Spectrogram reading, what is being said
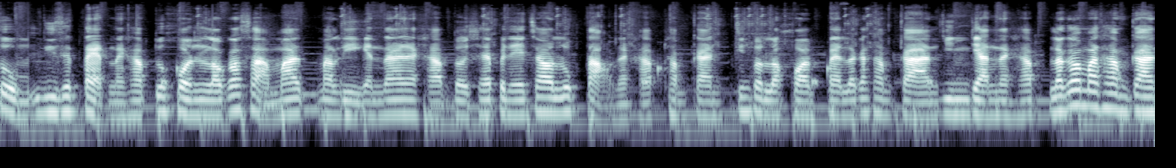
สุ่มรีสเตตนะครับ ทุกคนเราก็สามารถมารีกันได้นะครับ โดยใช้เป็นเจ้าลูกเต่านะครับทำการจิ้มตัวละครไปแล้วก็ทำการยืนยันนะครับ แล้วก็มาทำการ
